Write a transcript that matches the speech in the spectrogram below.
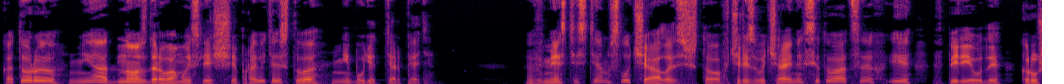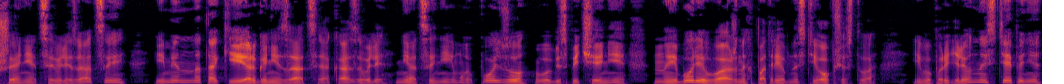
которую ни одно здравомыслящее правительство не будет терпеть. Вместе с тем случалось, что в чрезвычайных ситуациях и в периоды крушения цивилизации именно такие организации оказывали неоценимую пользу в обеспечении наиболее важных потребностей общества – и в определенной степени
